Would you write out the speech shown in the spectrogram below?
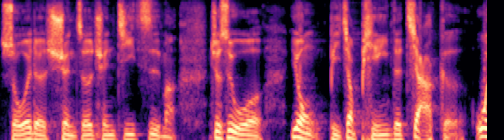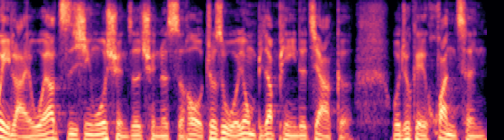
所谓的选择权机制嘛，就是我用比较便宜的价格，未来我要执行我选择权的时候，就是我用比较便宜的价格，我就可以换成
